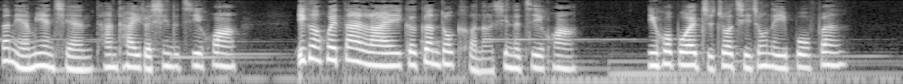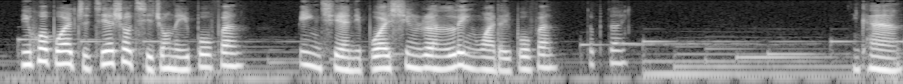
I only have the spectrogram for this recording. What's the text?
在你的面前摊开一个新的计划，一个会带来一个更多可能性的计划？你会不会只做其中的一部分？你会不会只接受其中的一部分？并且你不会信任另外的一部分，对不对？你看，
